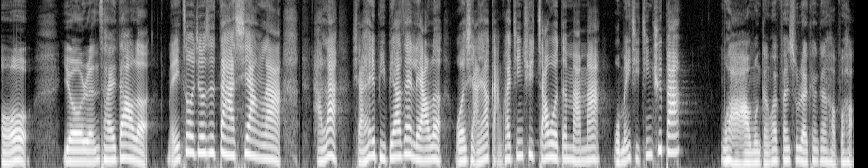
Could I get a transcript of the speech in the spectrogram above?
哦，有人猜到了，没错，就是大象啦。好啦，小黑皮，不要再聊了。我想要赶快进去找我的妈妈，我们一起进去吧。哇，我们赶快翻书来看看好不好？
